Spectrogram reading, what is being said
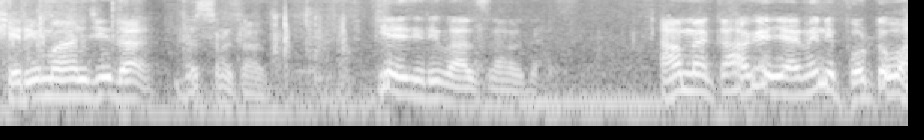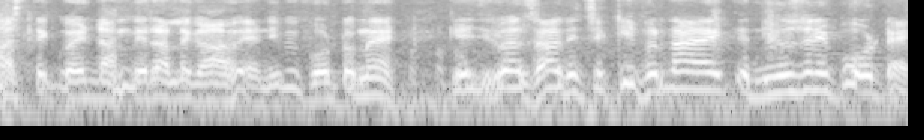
ਸ਼੍ਰੀਮਾਨ ਜੀ ਦਾ ਦੱਸਣਾ ਚਾਹੁੰਦਾ। ਕੇਜਰੀਵਾਲ ਸਾਹਿਬ ਦਾ। ਆ ਮੈਂ ਕਾਗਜ਼ ਐਵੇਂ ਨਹੀਂ ਫੋਟੋ ਵਾਸਤੇ ਕੋਈ ਏਡਾ ਮੇਰਾ ਲਗਾ ਹੋਇਆ ਨਹੀਂ ਵੀ ਫੋਟੋ ਮੈਂ ਕੇਜਰੀਵਾਲ ਸਾਹਿਬ ਦੀ ਚੱਕੀ ਫਿਰਦਾ, ਇੱਕ ਨਿਊਜ਼ ਰਿਪੋਰਟ ਹੈ।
